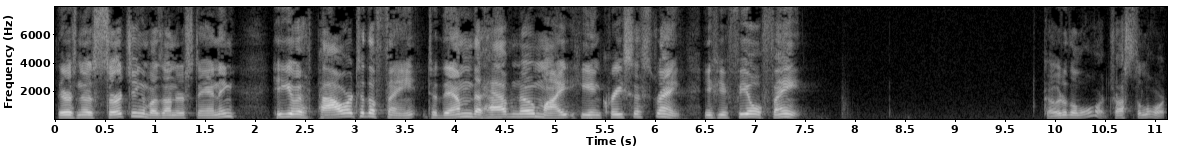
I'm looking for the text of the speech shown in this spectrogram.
There is no searching of his understanding. He giveth power to the faint, to them that have no might, he increaseth strength. If you feel faint, go to the Lord, trust the Lord.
